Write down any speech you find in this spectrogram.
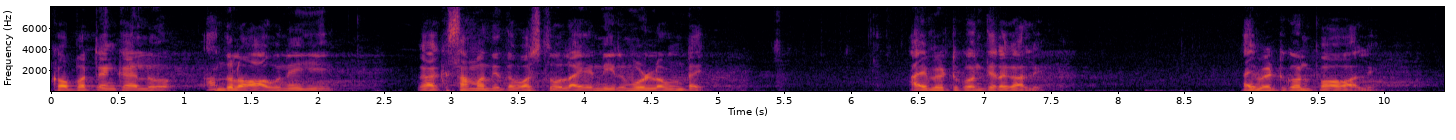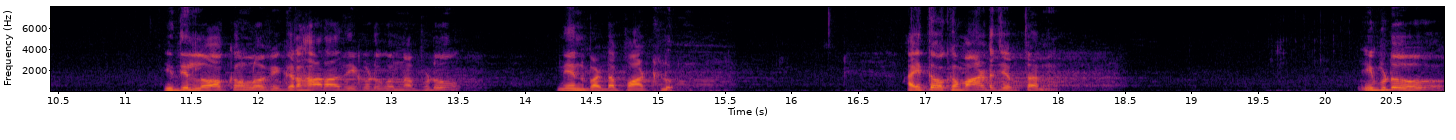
కొబ్బరి టెంకాయలు అందులో ఆవు నెయ్యి సంబంధిత వస్తువులు అవన్నీ ఇరుముడిలో ఉంటాయి. అవి పెట్టుకొని తిరగాలి. అవి పెట్టుకొని పోవాలి. ఇది లోకంలో విగ్రహారాధికుడు ఉన్నప్పుడు నేను పడ్డ పాటలు. అయితే ఒక మాట చెప్తాను. ఇప్పుడు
